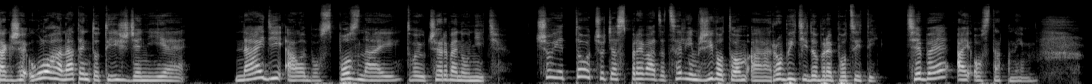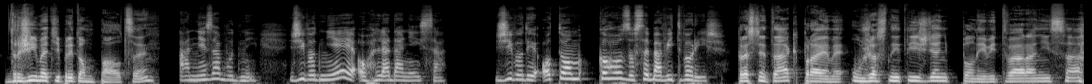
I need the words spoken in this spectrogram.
Takže úloha na tento týždeň je nájdi alebo spoznaj tvoju červenú niť. Čo je to, čo ťa sprevádza celým životom a robí ti dobré pocity? Tebe aj ostatným. Držíme ti pri tom palce. A nezabudni, život nie je o hľadaní sa. Život je o tom, koho zo seba vytvoríš. Presne tak, prajeme úžasný týždeň, plný vytváraní sa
